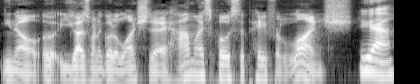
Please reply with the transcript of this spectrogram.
you know, "Oh, you guys want to go to lunch today? How am I supposed to pay for lunch? Yeah.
